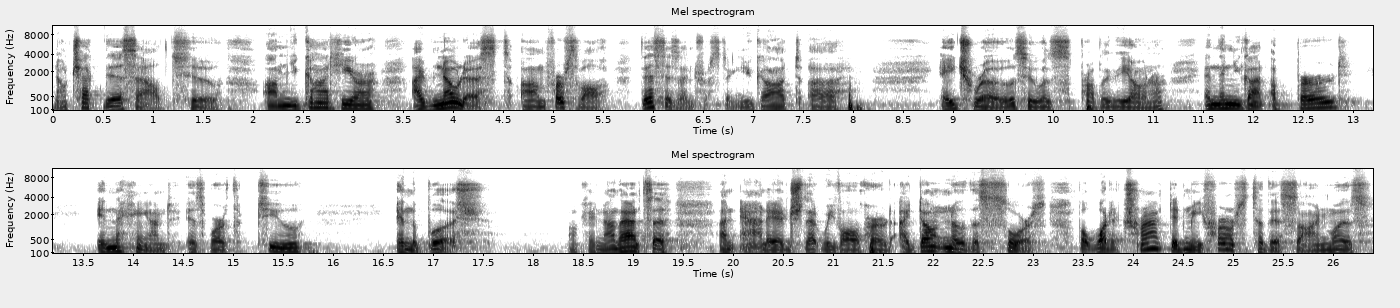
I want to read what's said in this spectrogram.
Now check this out too. Um, you got here, I've noticed, um, first of all, this is interesting. You got uh, H. Rose, who was probably the owner, and then you got a bird in the hand is worth two in the bush. Okay, now that's a, an adage that we've all heard. I don't know the source, but what attracted me first to this sign was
